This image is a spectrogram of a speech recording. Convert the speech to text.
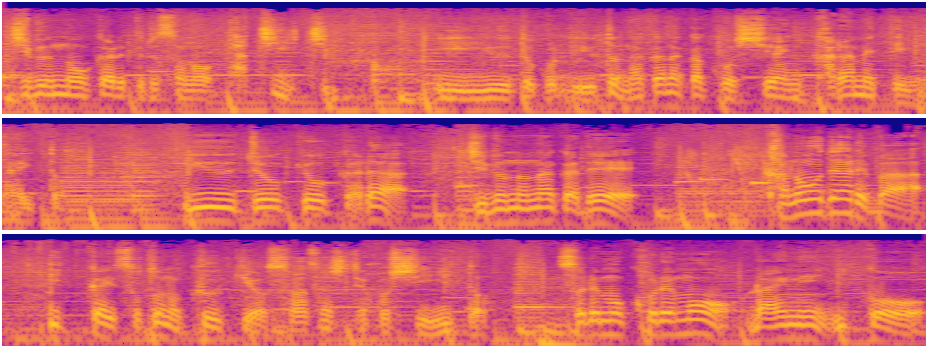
自分の置かれてるその立ち位置いうところでいうとなかなかこう試合に絡めていないという状況から自分の中で可能であれば1回外の空気を吸わさせてほしいと、それもこれも来年以降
